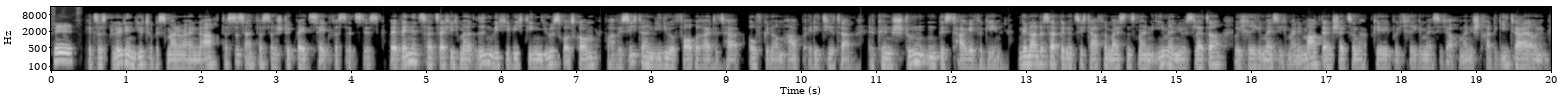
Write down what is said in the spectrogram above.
Tschüss. Jetzt das Blöde in YouTube ist meiner Meinung nach, dass es einfach so ein Stück weit safe versetzt ist. Weil wenn jetzt tatsächlich mal irgendwelche wichtigen News rauskommen, boah, bis ich da ein Video vorbereitet habe, aufgenommen habe, editiert habe, da können Stunden bis Tage vergehen. Und genau deshalb benutze ich dafür meistens meinen E-Mail-Newsletter, wo ich regelmäßig meine Markteinschätzung abgebe, wo ich regelmäßig auch meine Strategie teile. Und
